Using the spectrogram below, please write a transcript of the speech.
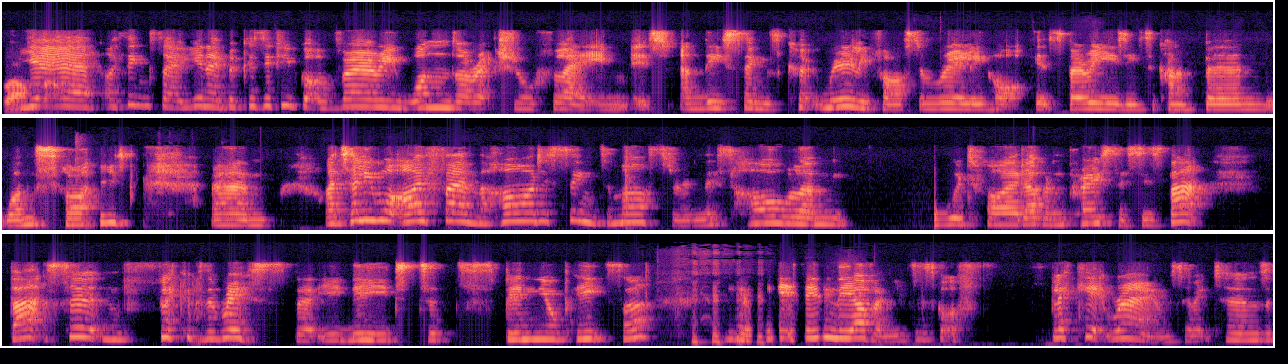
well. Yeah, I think so. You know, because if you've got a very one-directional flame, it's and these things cook really fast and really hot. It's very easy to kind of burn one side. Um, I tell you what, I found the hardest thing to master in this whole um, wood-fired oven process is that that certain flick of the wrist that you need to spin your pizza. you know, it's in the oven, you've just got to flick it round so it turns a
